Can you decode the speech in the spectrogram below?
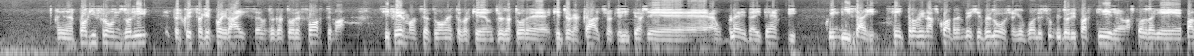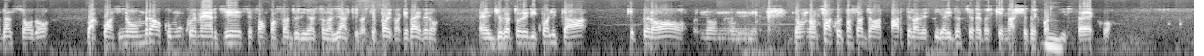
eh, pochi fronzoli, per questo che poi Rice è un giocatore forte, ma si ferma a un certo momento perché è un giocatore che gioca a calcio, che gli piace, è un play dai tempi, quindi sai, se trovi una squadra invece veloce che vuole subito ripartire, una squadra che va dal sodo, va quasi in ombra o comunque emerge se fa un passaggio diverso dagli altri, perché poi Paquetà è vero, è il giocatore di qualità che però non, non, non, fa quel passaggio a parte la verticalizzazione perché nasce trequartista, mm. ecco.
